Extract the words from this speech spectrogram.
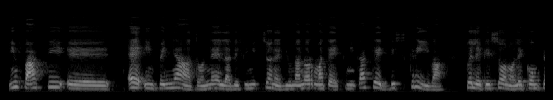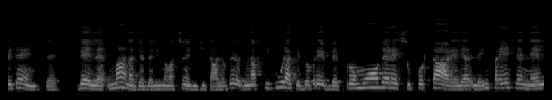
Infatti eh, è impegnato nella definizione di una norma tecnica che descriva quelle che sono le competenze del manager dell'innovazione digitale, ovvero di una figura che dovrebbe promuovere e supportare le, le imprese nel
